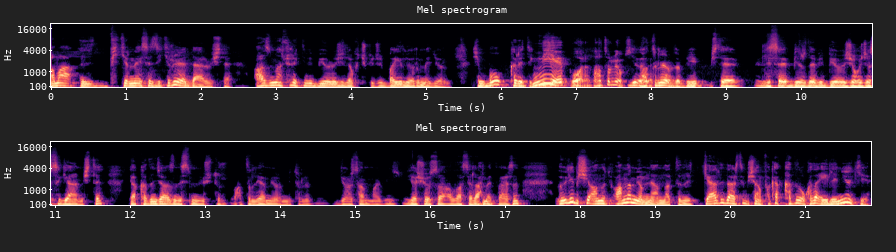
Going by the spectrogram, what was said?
Ama e, fikir neyse zikir ya dervişte. Ağzımdan sürekli bir biyoloji lafı çıkıyor. Bayılıyorum ediyorum. Şimdi bu kritik. Niye bu arada hatırlıyor musun? Hatırlıyorum da bir işte lise 1'de bir biyoloji hocası gelmişti. Ya kadıncağızın ismini üç tür hatırlayamıyorum bir türlü. Görsem yaşıyorsa Allah selamet versin. Öyle bir şey anlat anlamıyorum ne anlattığını. Geldi derste bir şey. Fakat kadın o kadar eğleniyor ki.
